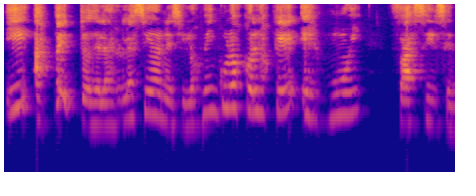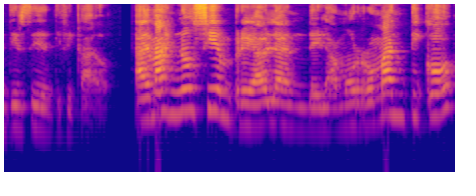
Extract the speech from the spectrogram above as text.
y aspectos de las relaciones y los vínculos con los que es muy fácil sentirse identificado. Además, no siempre hablan del amor romántico,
